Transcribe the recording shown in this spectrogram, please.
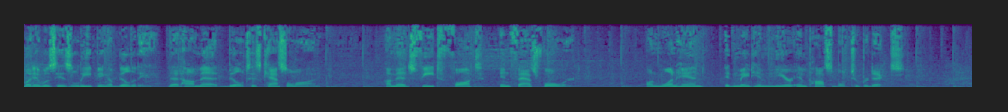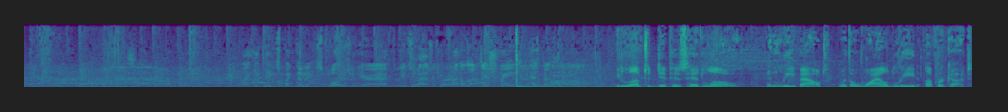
But it was his leaping ability that Hamed built his castle on. Hamed's feet fought in fast forward. On one hand, it made him near impossible to predict. I think they expected an explosion here after these last two. On the left of your screen has been. He loved to dip his head low and leap out with a wild lead uppercut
